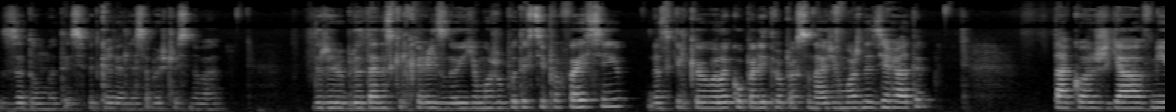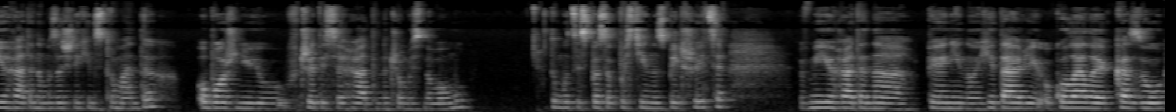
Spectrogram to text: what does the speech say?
задуматись, відкрити для себе щось нове. Дуже люблю те, наскільки різною я можу бути в цій професії, наскільки велику палітру персонажів можна зіграти. Також я вмію грати на музичних інструментах, обожнюю вчитися грати на чомусь новому, тому цей список постійно збільшується. Вмію грати на піаніно, гітарі, укулеле, казу,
